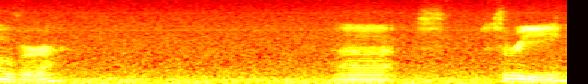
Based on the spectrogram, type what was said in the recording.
over uh, 3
